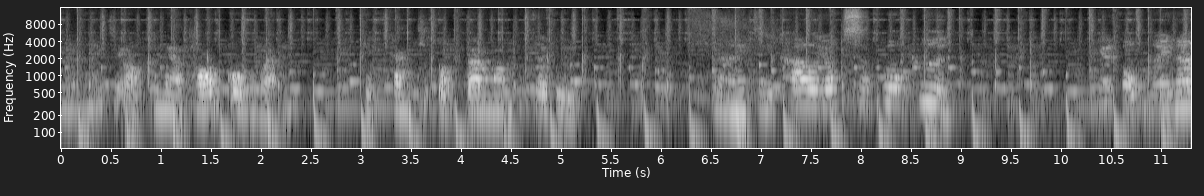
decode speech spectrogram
หายใจออกขนาดท้องโก่งหลัง เก็บคันคิดอกตามมองที่สะดือหายใจเข้ายกสะโพกขึ้น ยืดอกเงยหน้า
